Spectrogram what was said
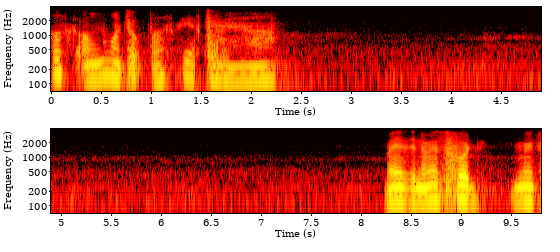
Kask alnıma çok baskı yapıyor ya. Benzinimiz full. Mük.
